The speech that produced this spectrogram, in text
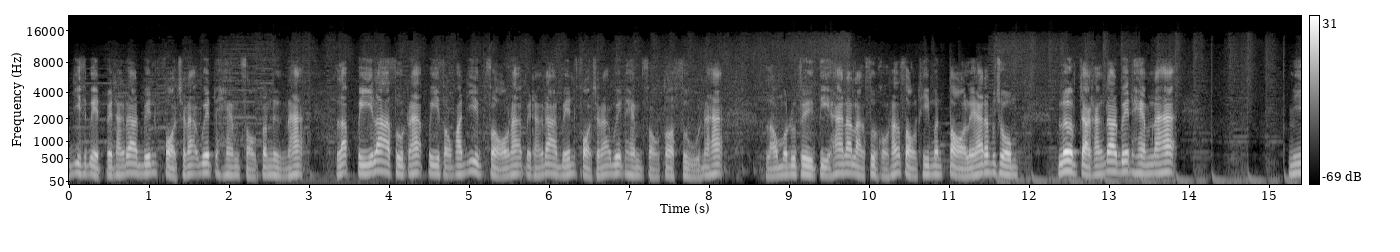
2021 เป็นทางด้านเบนฟอร์ดชนะเวสต์แฮม2ต่อ1นะฮะ และปีล่าสุดนะฮะปี 2022 นะฮะเป็นทางด้านเบนฟอร์ดชนะเวสต์แฮม 2 ต่อ 0 นะฮะ เรามาดูสถิติ 5น้าหลังสุดของทั้ง 2 ทีมกันต่อเลยฮะท่านผู้ชม เริ่มจากทางด้านเวสต์แฮมนะฮะ มี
